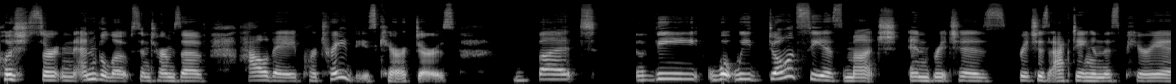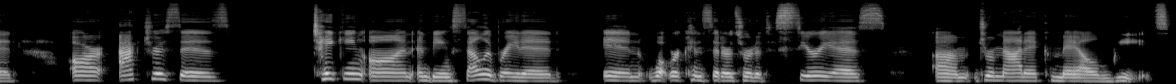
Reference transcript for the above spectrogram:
pushed certain envelopes in terms of how they portrayed these characters. But the what we don't see as much in breeches breeches acting in this period are actresses taking on and being celebrated in what were considered sort of serious um, dramatic male leads.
